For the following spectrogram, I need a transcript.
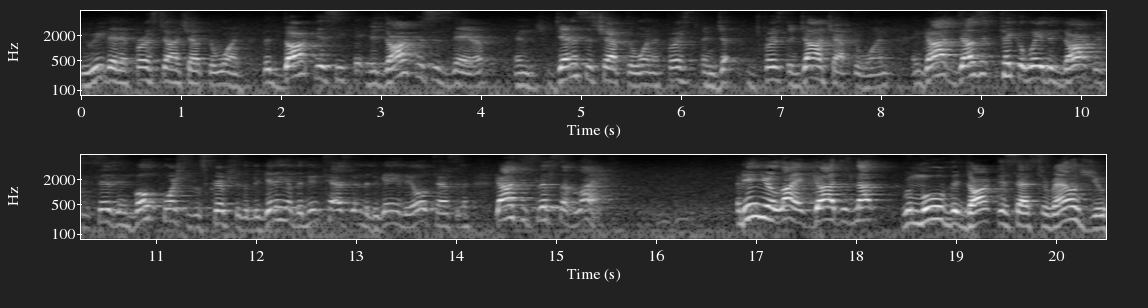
You read that in 1 John chapter 1. The darkness, the darkness is there in Genesis chapter 1 and first and first in John chapter 1. And God doesn't take away the darkness. It says in both portions of scripture, the beginning of the New Testament and the beginning of the Old Testament, God just lifts up light. And in your life, God does not remove the darkness that surrounds you.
